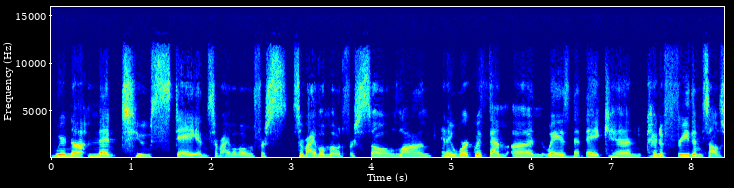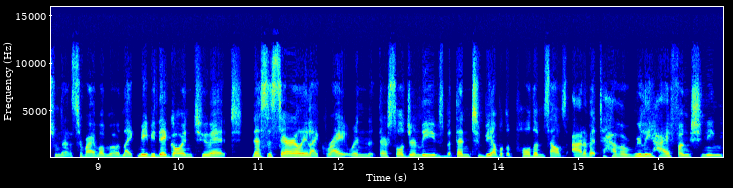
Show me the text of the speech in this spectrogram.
we're not meant to stay in survival mode for survival mode for so long. And i work with them on ways that they can kind of free themselves from that survival mode. Like maybe they go into it necessarily like right when their soldier leaves but then to be able to pull themselves out of it to have a really high functioning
